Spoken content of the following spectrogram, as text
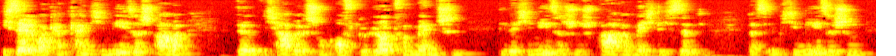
Ich selber kann kein Chinesisch, aber äh, ich habe es schon oft gehört von Menschen, die der chinesischen Sprache mächtig sind, dass im Chinesischen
